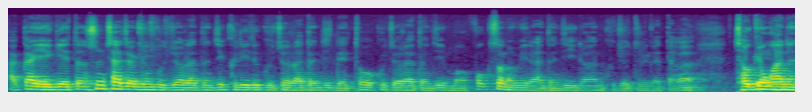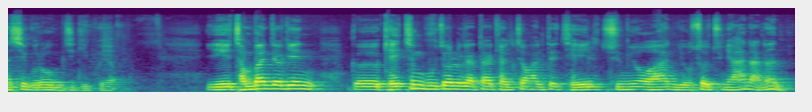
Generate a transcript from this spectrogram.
아까 얘기했던 순차적인 구조라든지 그리드 구조라든지 네트워크 구조라든지 뭐 폭소놈이라든지 이러한 구조들을 갖다가 적용하는 식으로 움직이고요. 이 전반적인 그 계층 구조를 갖다 결정할 때 제일 중요한 요소 중에 하나는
